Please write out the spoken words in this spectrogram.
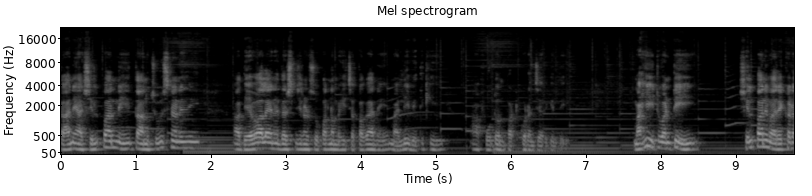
కానీ ఆ శిల్పాన్ని తాను చూసినని ఆ దేవాలయాన్ని దర్శించిన సుపర్ణమహి చెప్పగానే మళ్ళీ వెతికి ఆ ఫోటోను పట్టుకోవడం జరిగింది. మహి ఇటువంటి శిల్పాన్ని మరెక్కడ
